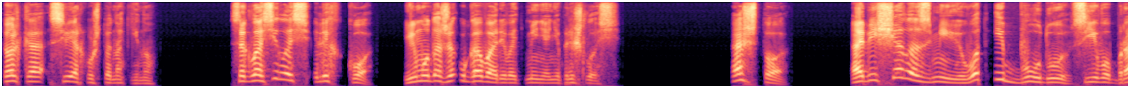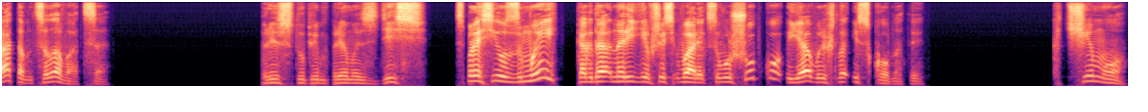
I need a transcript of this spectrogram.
Только сверху что накину. Согласилась легко. Ему даже уговаривать меня не пришлось. А что? Обещала змею, вот и буду с его братом целоваться. «Приступим прямо здесь?» — спросил Змей, когда, нарядившись в Алексову шубку, я вышла из комнаты. «К чему?»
